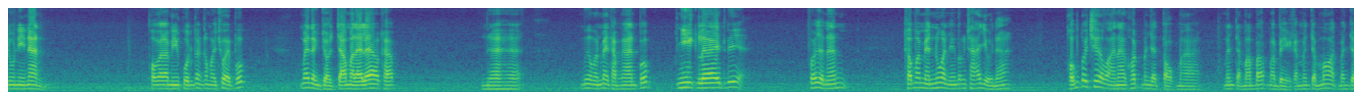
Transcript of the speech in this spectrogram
นู่นนี่นั่น พอเวลามีคนกันเข้ามาช่วยปุ๊บ ไม่ต้องจดจำอะไรแล้วครับนะฮะเมื่อมันไม่ทำงานปุ๊บงีกเลยทีนี้เพราะฉะนั้นคำว่าแมนนวลยังต้องใช้อยู่นะ ผมก็เชื่อว่าอนาคตมันจะตกมา มันจะมาบับมาเบรกกัน มันจะมอด มันจะ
